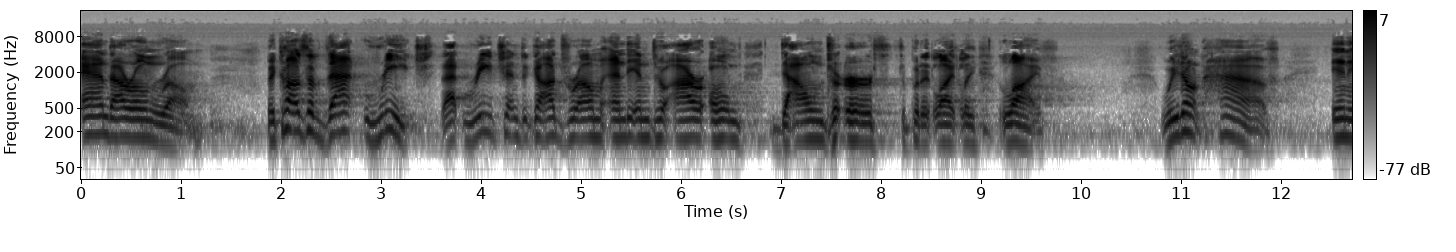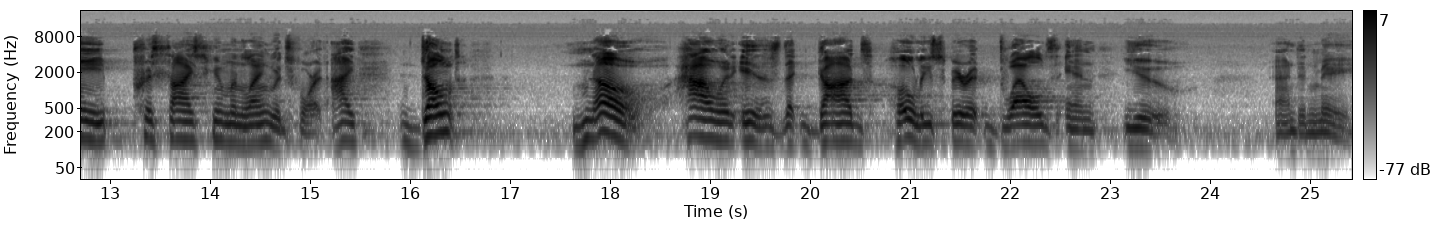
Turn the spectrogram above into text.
and our own realm. Because of that reach, that reach into God's realm and into our own down to earth, to put it lightly, life. We don't have any precise human language for it. I don't know how it is that God's Holy Spirit dwells in you and in me,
